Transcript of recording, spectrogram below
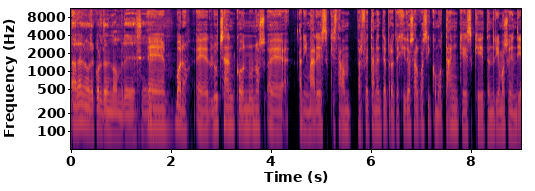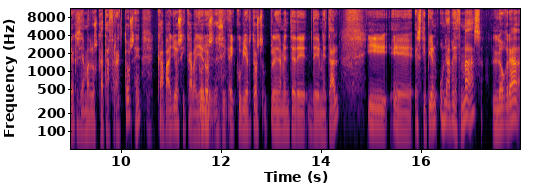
Ahora no recuerdo el nombre. Eh, bueno, eh, luchan con unos eh, animales que estaban perfectamente protegidos, algo así como tanques que tendríamos hoy en día, que se llaman los catafractos, ¿eh? caballos y caballeros eh, cubiertos plenamente de, metal. Y eh, Escipión, una vez más, logra,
